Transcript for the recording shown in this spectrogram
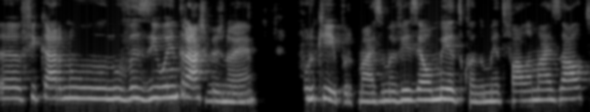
uh, ficar no, no vazio, entre aspas, uhum. não é? Uhum. Porquê? Porque mais uma vez é o medo, quando o medo fala mais alto,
